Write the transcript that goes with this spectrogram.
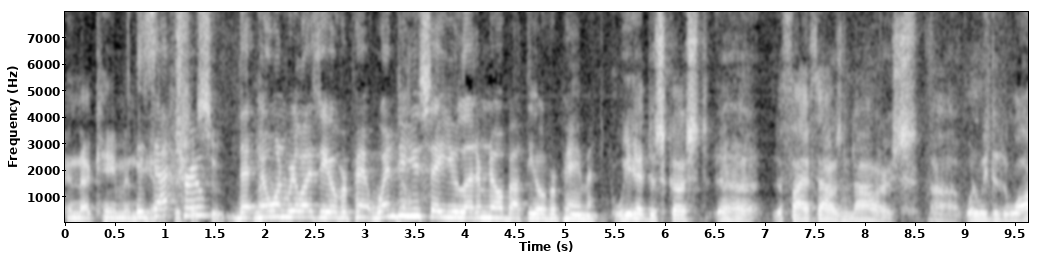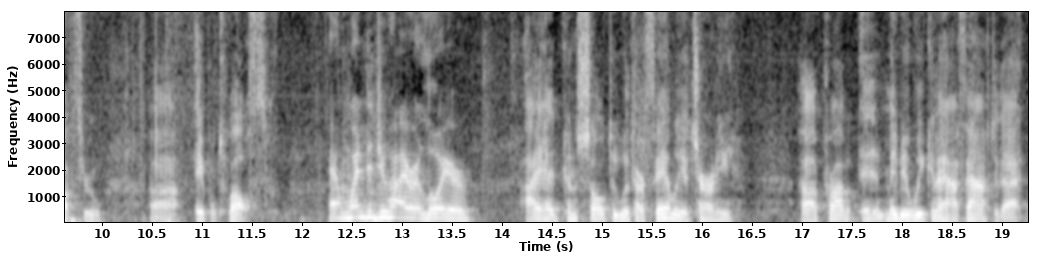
and that came in Is the that official true? suit. That no. one realized the overpayment? When do No. you say you let him know about the overpayment? We had discussed uh, the $5,000 uh, when we did the walkthrough uh, April 12th. And when did you hire a lawyer? I had consulted with our family attorney uh, prob- eh, maybe a week and a half after that,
